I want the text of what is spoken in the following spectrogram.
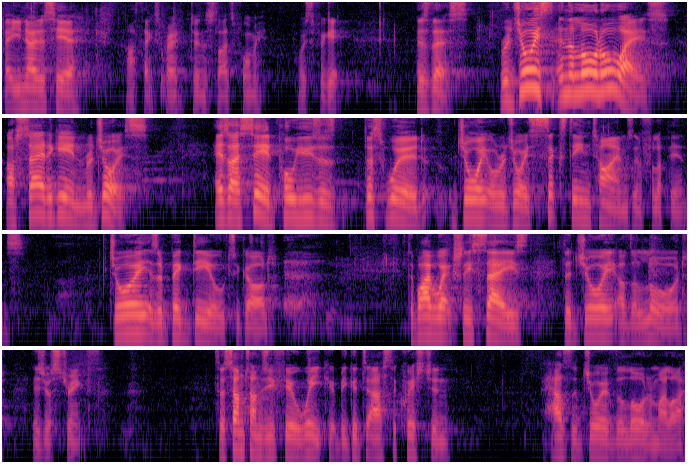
that you notice here, oh, thanks, Brad, doing the slides for me. Always forget, is this Rejoice in the Lord always. I'll say it again, rejoice. As I said, Paul uses this word, joy or rejoice, 16 times in Philippians. Joy is a big deal to God. The Bible actually says, the joy of the Lord is your strength. So sometimes you feel weak. It'd be good to ask the question, how's the joy of the Lord in my life?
